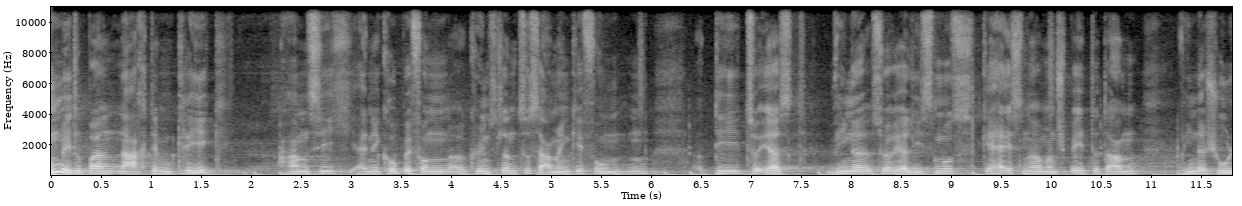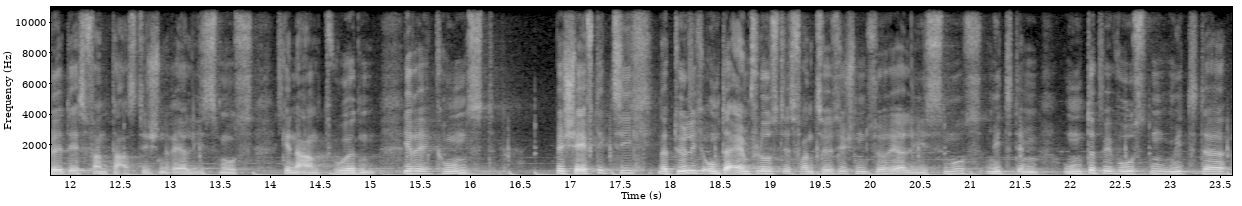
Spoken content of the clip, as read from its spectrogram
Unmittelbar nach dem Krieg haben sich eine Gruppe von äh, Künstlern zusammengefunden, die zuerst Wiener Surrealismus geheißen haben und später dann Wiener Schule des fantastischen Realismus genannt wurden. Ihre Kunst beschäftigt sich natürlich unter Einfluss des französischen Surrealismus mit dem Unterbewussten, mit der,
